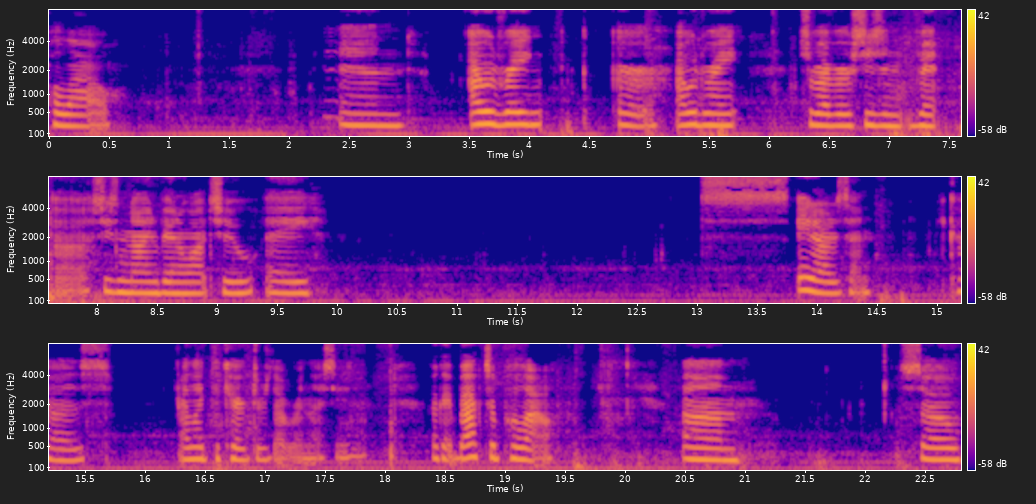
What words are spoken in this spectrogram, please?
Palau and I would rank, or I would rank Survivor season Van, uh, season nine Vanuatu a eight out of ten because I like the characters that were in that season. Okay, back to Palau. Um, so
